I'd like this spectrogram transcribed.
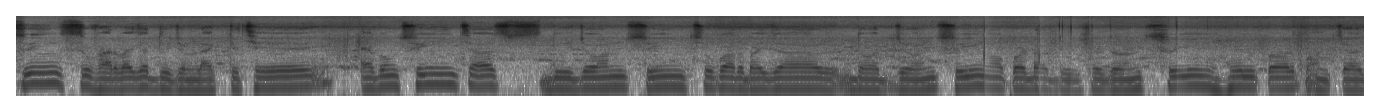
সুইং সুপারভাইজার দুজন লাগতেছে। এবং সুইং চার্জ দুজন সুইং সুপারভাইজার দশজন সুইং অপারেটর দুইশো জন সুইং হেল্পার পঞ্চাশ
